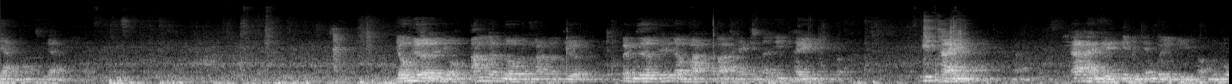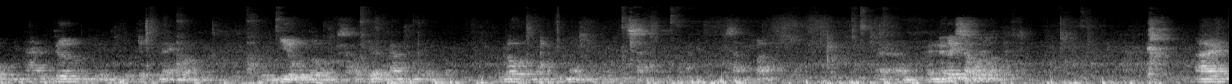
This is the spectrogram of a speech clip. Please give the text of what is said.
giảm não chỉ đạo dấu nữa là dấu tăng gần độ đồng mặt đồng trường bình thường thì đồng mặt các bạn thấy chúng ta ít thấy. Ít thấy. Cái này thì cái bệnh nhân bị bị khoảng một hai trương tổ chức này còn buổi chiều rồi sáu giờ các lâu lắm, chúng mình sản sản phẩm cái nó hơi xấu rồi à,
